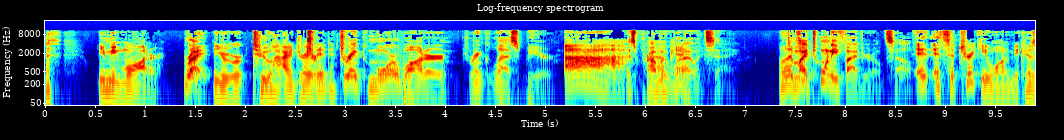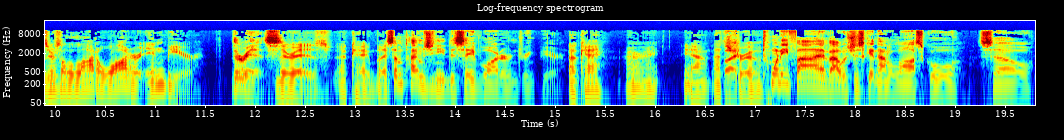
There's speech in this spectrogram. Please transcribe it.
you mean water? Right. You were too hydrated? Dr- drink more water, drink less beer. Ah. That's probably okay. what I would say well, to my 25 year old self. It, it's a tricky one because there's a lot of water in beer. There is. There is. Okay, but sometimes you need to save water and drink beer. Okay. All right. Yeah, that's but true. 25, I was just getting out of law school, so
